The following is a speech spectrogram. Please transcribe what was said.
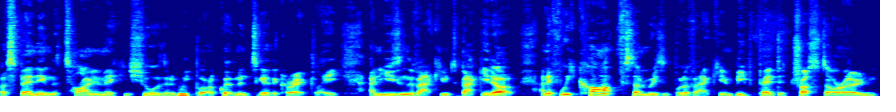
of, spending the time and making sure that we put our equipment together correctly and using the vacuum to back it up. And if we can't, for some reason, pull a vacuum, be prepared to trust our own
